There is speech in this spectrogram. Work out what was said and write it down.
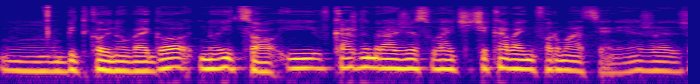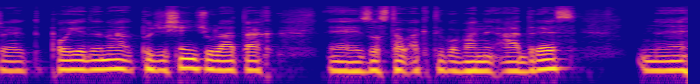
mm, bitcoinowego. No i co? I w każdym razie, słuchajcie, ciekawa informacja, nie? Że, że po, 11, po 10 latach e, został aktywowany adres. E,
